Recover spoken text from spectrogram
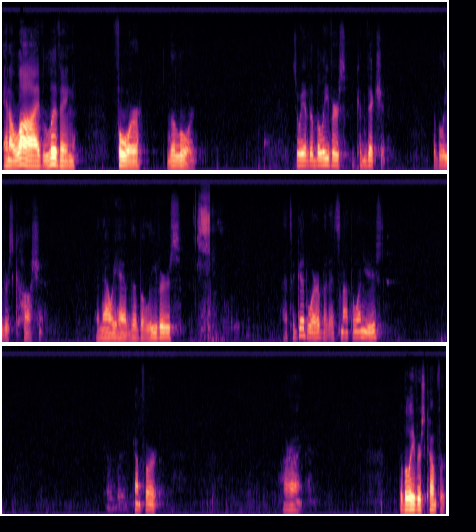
and alive, living for the Lord. So we have the believer's conviction, the believer's caution, and now we have the believer's. That's a good word, but it's not the one used. Comfort. Comfort. All right. The believer's comfort.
